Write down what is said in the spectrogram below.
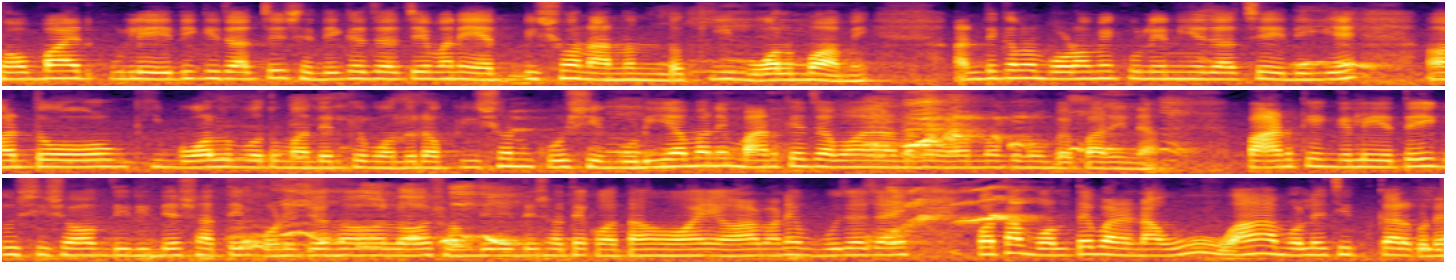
সবাই কুলে এদিকে যাচ্ছে, সেদিকে যাচ্ছে। মানে ভীষণ আনন্দ। কি বলব আমি? আর দিকে আমার বড় মেয়ে কুলে নিয়ে যাচ্ছে এদিকে। আর তো কি বলব তোমাদেরকে বন্ধুরা ভীষণ খুশি। গুড়িয়া মানে মার্কে যাওয়া মানে অন্য কোনো ব্যাপারই না। পার্কে গেলে এতেই খুশি। সব দিদিদের সাথে পরিচয় হলো, সব দিদিদের সাথে কথা হয়। আর মানে বোঝা যায়, কথা বলতে পারে না। উ আ, বলে চিৎকার করে।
